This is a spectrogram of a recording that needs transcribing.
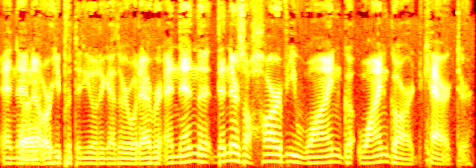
And then, Right. or he put the deal together or whatever. And then, the, then there's a Harvey Wein, Weingard character.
